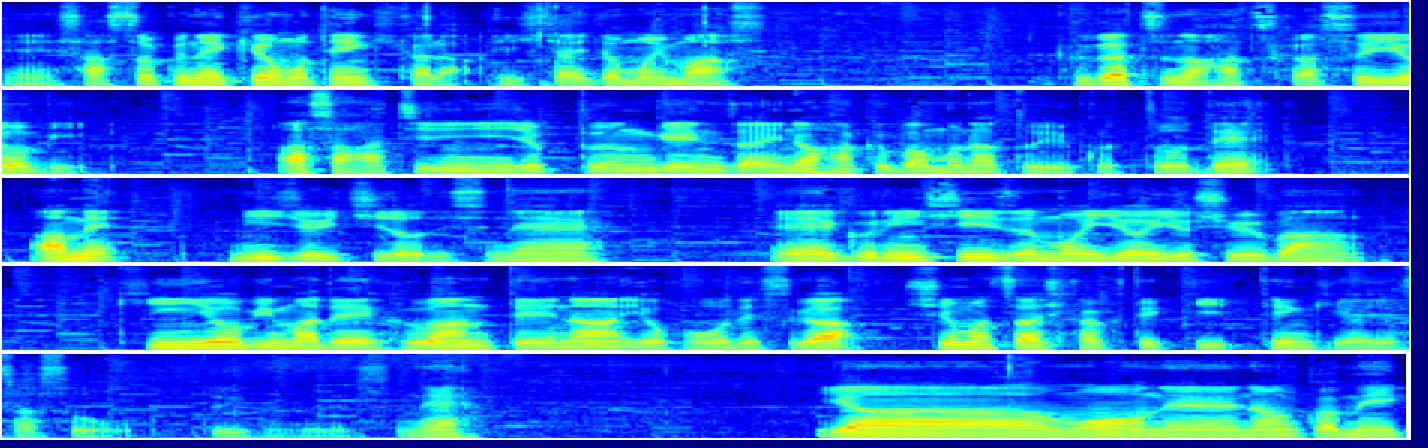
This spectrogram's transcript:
えー、早速ね今日も天気からいきたいと思います。9月の20日水曜日。朝8時20分現在の白馬村ということで雨21度ですね、えー、グリーンシーズンもいよいよ終盤。金曜日まで不安定な予報ですが週末は比較的天気が良さそうということですね。いやーもうねなんかめっ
